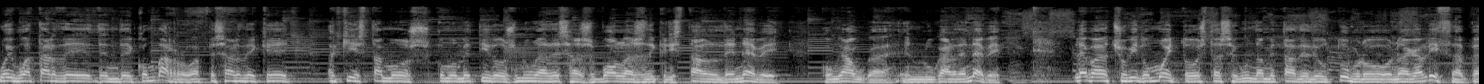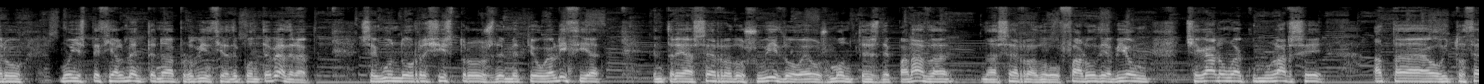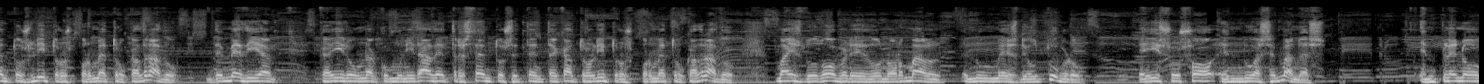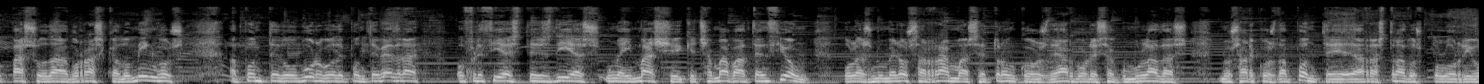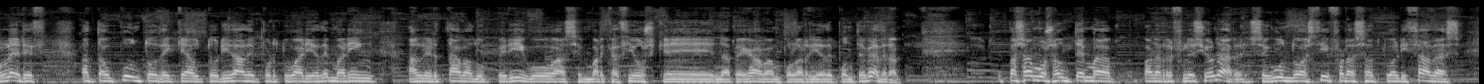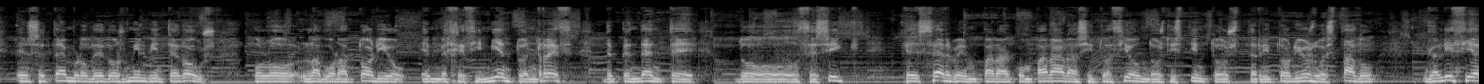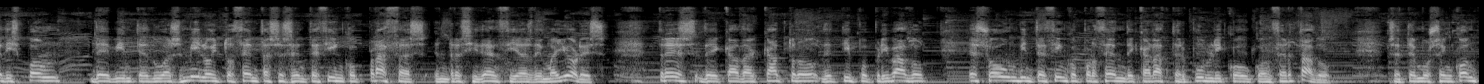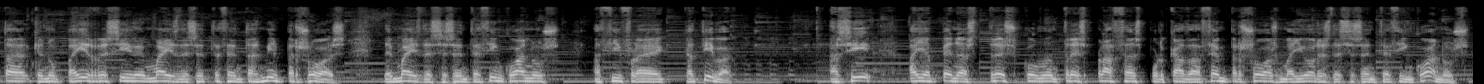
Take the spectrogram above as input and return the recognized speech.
Moi boa tarde dende Conbarro, a pesar de que aquí estamos como metidos nunha desas bolas de cristal de neve con auga en lugar de neve. Leva chovido moito esta segunda metade de outubro na Galiza, pero moi especialmente na provincia de Pontevedra. Segundo os rexistros de Meteo Galicia, entre a Serra do Suído e os montes de Parada, na Serra do Faro de Avión, chegaron a acumularse ata 800 litros por metro cadrado. De media, caíron na comunidade 374 litros por metro cadrado, máis do dobre do normal nun mes de outubro, e iso só en dúas semanas. En pleno paso da borrasca domingos, a ponte do Burgo de Pontevedra ofrecía estes días unha imaxe que chamaba a atención polas numerosas ramas e troncos de árbores acumuladas nos arcos da ponte arrastrados polo río Lérez ata o punto de que a autoridade portuaria de Marín alertaba do perigo ás embarcacións que navegaban pola ría de Pontevedra. Pasamos a un tema para reflexionar. Segundo as cifras actualizadas en setembro de 2022 polo Laboratorio Envejecimiento en Red, dependente do CSIC, que serven para comparar a situación dos distintos territorios do Estado, Galicia dispón de 22.865 prazas en residencias de maiores, 3 de cada 4 de tipo privado e só un 25% de carácter público ou concertado. Se temos en conta que no país residen máis de 700.000 persoas de máis de 65 anos, a cifra é cativa. Así, hai apenas 3,3 prazas por cada 100 persoas maiores de 65 anos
